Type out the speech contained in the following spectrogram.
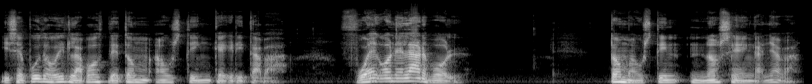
y se pudo oír la voz de Tom Austin que gritaba ¡Fuego en el árbol! Tom Austin no se engañaba.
